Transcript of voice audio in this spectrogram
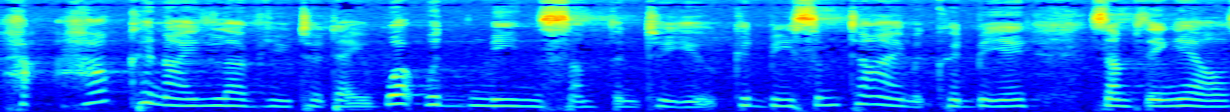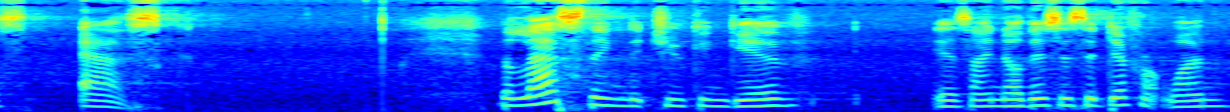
how, how can I love you today? What would mean something to you? It could be some time, it could be something else. Ask. The last thing that you can give is I know this is a different one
